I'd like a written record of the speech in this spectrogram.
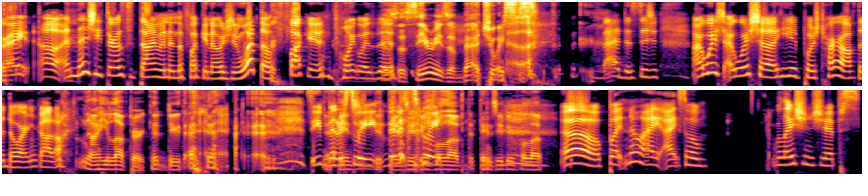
right? Oh, and then she throws the diamond in the fucking ocean. What the fucking point was this? It's a series of bad choices. Bad decision. I wish, I wish uh, he had pushed her off the door and got on. no, he loved her. Could do that. See, The bittersweet, the things you do for bittersweet. love. The things you do for love. Oh, but no, I, I, so relationships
